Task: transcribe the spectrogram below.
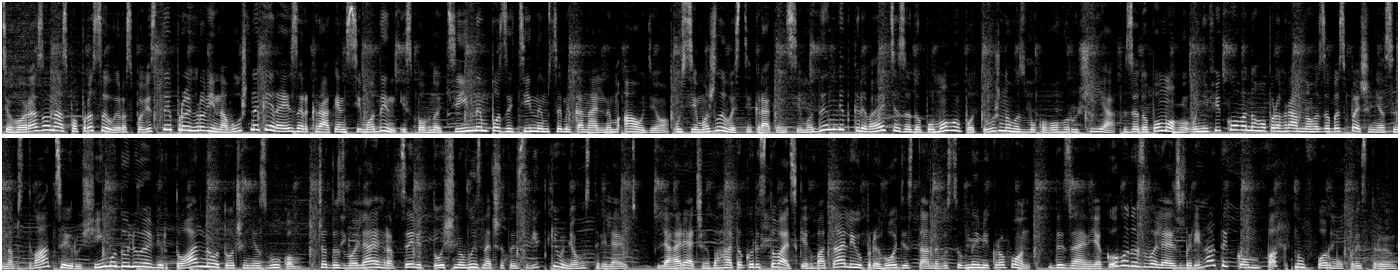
Цього разу нас попросили розповісти про ігрові навушники Razer Kraken 7.1 із повноцінним позиційним семиканальним аудіо. Усі можливості Kraken 7.1 відкриваються за допомогою потужного звукового рушія. За допомогою уніфікованого програмного забезпечення Synapse 2 цей рушій модулює віртуальне оточення звуком, що дозволяє гравцеві точно визначити, звідки у нього стріляють. Для гарячих багатокористувацьких баталій у пригоді стане висувний мікрофон, дизайн якого дозволяє зберігати компактну форму пристрою.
